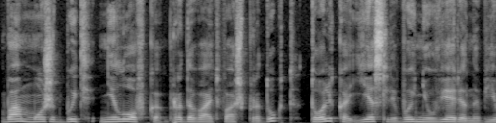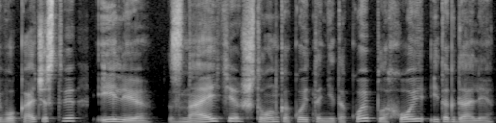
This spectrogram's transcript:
Вам может быть неловко продавать ваш продукт только если вы не уверены в его качестве или знаете, что он какой-то не такой, плохой и так далее.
